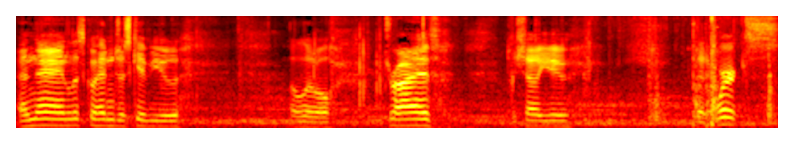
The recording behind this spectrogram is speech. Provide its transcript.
And then let's go ahead and just give you a little drive to show you that it works.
